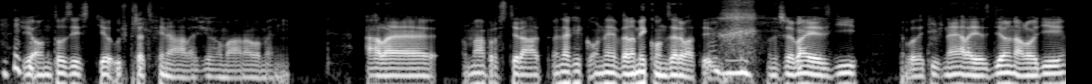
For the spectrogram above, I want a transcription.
že on to zjistil už před finále, že ho má nalomený. Ale on má prostě rád, on, tak, on je velmi konzervativní. On třeba jezdí, nebo teď už ne, ale jezdil na lodi,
